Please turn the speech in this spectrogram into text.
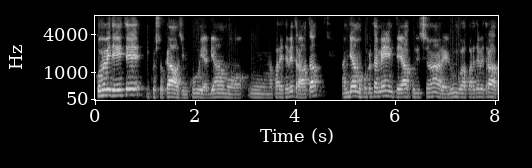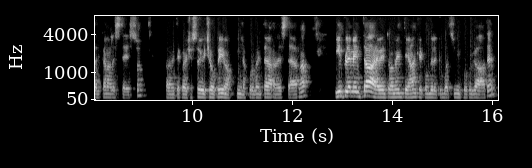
Come vedete, in questo caso in cui abbiamo una parete vetrata, andiamo completamente a posizionare lungo la parete vetrata il canale stesso, tramite quegli accessori che dicevo prima, quindi la curva interna ed esterna, implementare eventualmente anche con delle tubazioni corrugate,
